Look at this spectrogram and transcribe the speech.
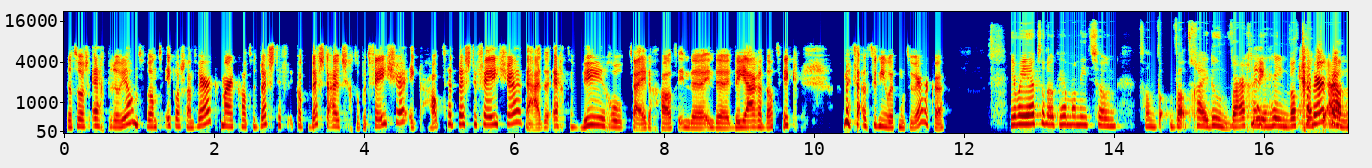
Dat was echt briljant, want ik was aan het werk, maar ik had het beste, ik had het beste uitzicht op het feestje. Ik had het beste feestje. Nou, de echt wereldtijden gehad in de, in de, de jaren dat ik met oud en nieuw heb moeten werken. Ja, maar je hebt dan ook helemaal niet zo'n van wa- wat ga je doen? Waar ga je Nee, heen? Wat trek je aan?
